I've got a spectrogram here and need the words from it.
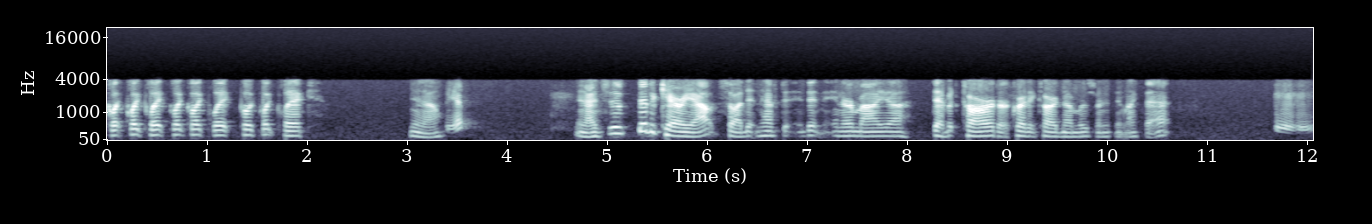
click, click, click, click, click, click, click, click, click. You know, Yep. and I just did a carry out, so I didn't have to didn't enter my uh, debit card or credit card numbers or anything like that. Mhm.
